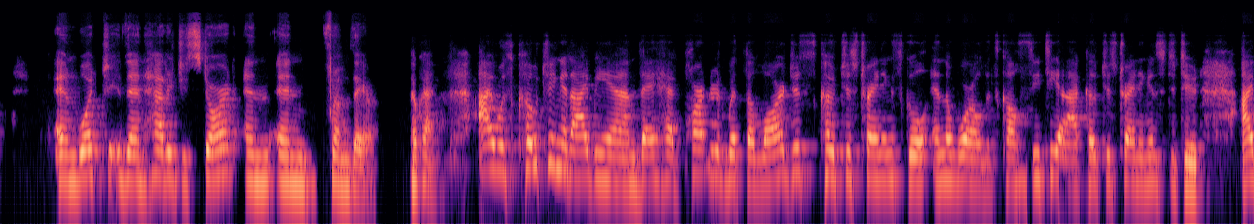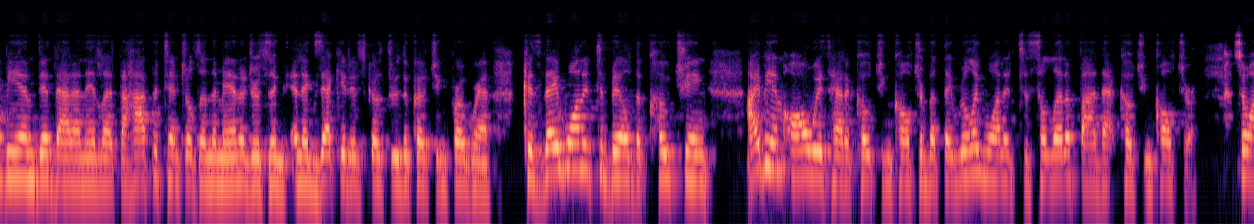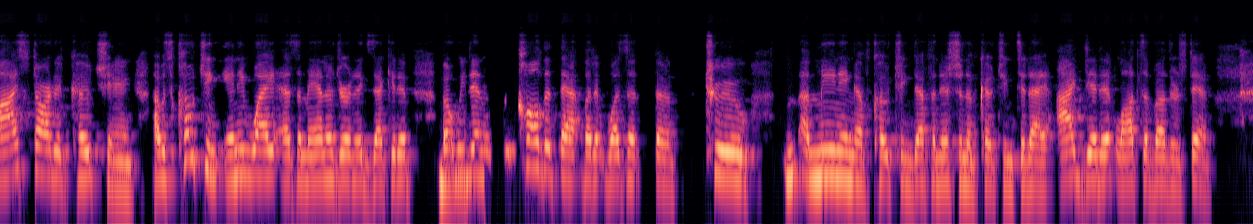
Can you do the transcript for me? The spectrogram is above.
And what then how did you start and and from there Okay. I was coaching at IBM. They had partnered with the largest coaches training school in the world. It's called CTI, Coaches Training Institute. IBM did that and they let the high potentials and the managers and, and executives go through the coaching program because they wanted to build the coaching. IBM always had a coaching culture, but they really wanted to solidify that coaching culture. So I started coaching. I was coaching anyway as a manager and executive, but we mm-hmm. didn't we called it that, but it wasn't the true a meaning of coaching, definition of coaching today. I did it, lots of others did.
